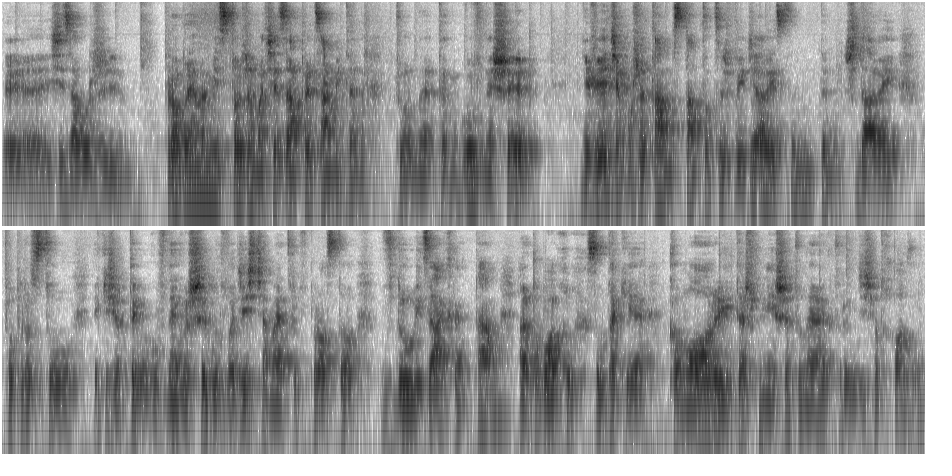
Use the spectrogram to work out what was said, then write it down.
yy, się założyć... Problemem jest to, że macie za plecami ten, tunel, ten główny szyb. Nie wiecie, może tam stamtąd coś wyjdzie, ale jest ten, ten dalej po prostu jakieś od tego głównego szybu 20 metrów prosto w dół i zakręt tam, ale po bokach są takie komory i też mniejsze tunele, które gdzieś odchodzą.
